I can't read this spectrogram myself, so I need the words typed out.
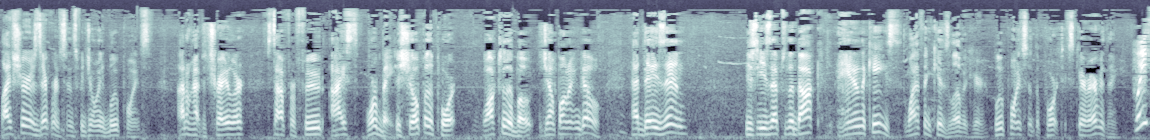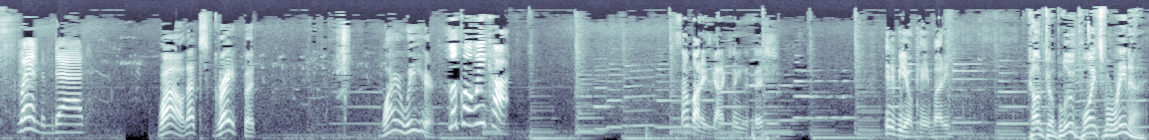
Life sure is different since we joined Bluepoints. I don't have to trailer, stop for food, ice, or bait. Just show up at the port, walk to the boat, jump on it, and go. That day's in. Just ease up to the dock, hand in the keys. Wife and kids love it here. Bluepoints at the port takes care of everything. We Waste them, Dad. Wow, that's great, but why are we here? Look what we caught. Somebody's got to clean the fish. It'll be okay, buddy. Come to Bluepoints Marina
